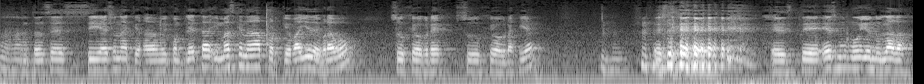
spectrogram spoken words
Ajá. Entonces, sí, es una carrera muy completa. Y más que nada porque Valle de Bravo, su, su geografía este, este, es muy ondulada.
